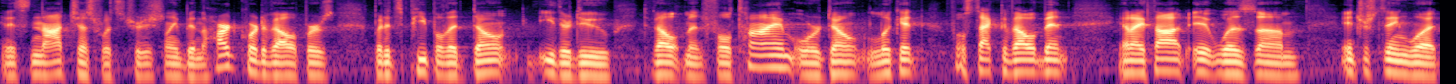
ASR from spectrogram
And it's not just what's traditionally been the hardcore developers, but it's people that don't either do development full time or don't look at full stack development. And I thought it was um, interesting what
